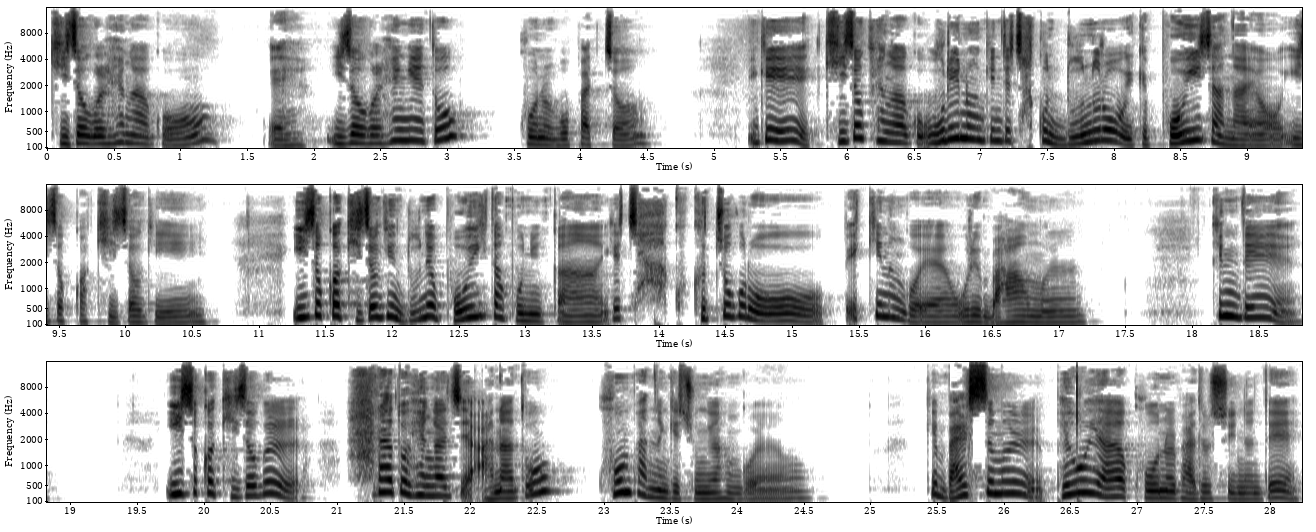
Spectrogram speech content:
기적을 행하고 예, 이적을 행해도 구원을 못 받죠. 이게 기적 행하고 우리는 이제 자꾸 눈으로 이렇게 보이잖아요. 이적과 기적이. 이적과 기적이 눈에 보이다 보니까 이게 자꾸 그쪽으로 뺏기는 거예요. 우리 마음을. 근데 이적과 기적을 하나도 행하지 않아도 구원받는 게 중요한 거예요. 말씀을 배워야 구원을 받을 수 있는데,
